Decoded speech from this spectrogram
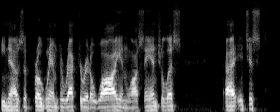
He now is a program director at Y in Los Angeles uh, it just,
